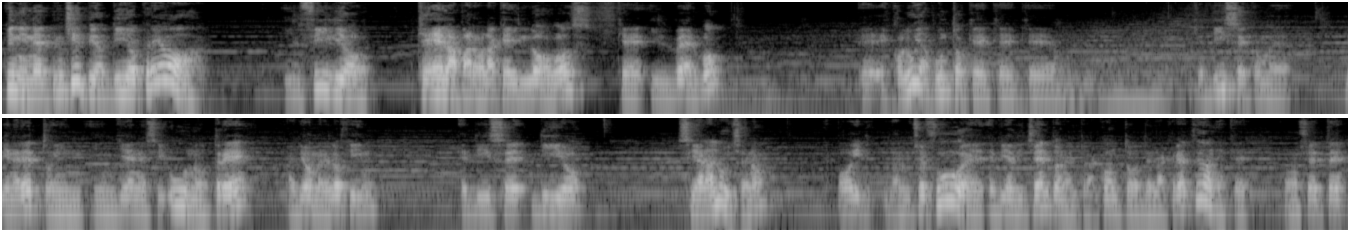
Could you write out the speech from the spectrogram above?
Quindi nel principio Dio creò il figlio che è la parola, che è il logos, che è il verbo, e colui appunto che, che, che, che disse, come viene detto in, in Genesi 1, 3, Vayomer Elohim, e disse Dio sia la luce, no? E poi la luce fu e, e via dicendo nel racconto della creazione che conoscete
